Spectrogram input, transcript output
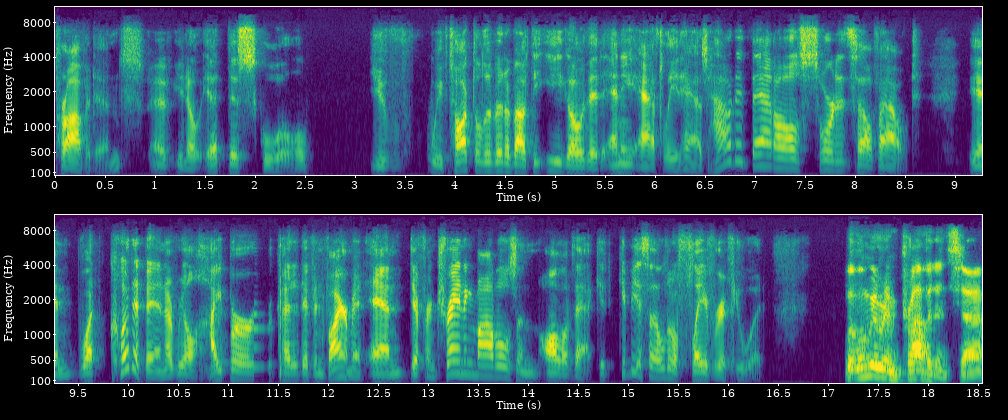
Providence, uh, you know, at this school. You've we've talked a little bit about the ego that any athlete has. How did that all sort itself out? In what could have been a real hyper competitive environment and different training models and all of that. Give, give us a little flavor, if you would. Well, when we were in Providence, uh,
